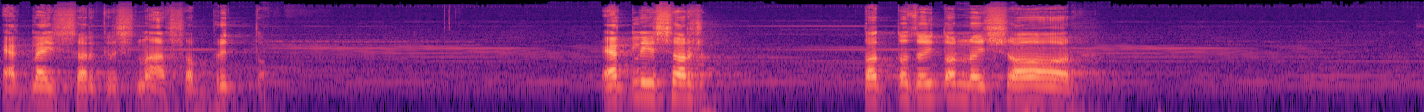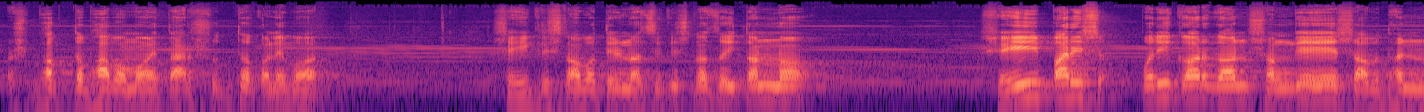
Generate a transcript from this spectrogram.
একলা ঈশ্বর কৃষ্ণ আর সব একলা ঈশ্বর তত্ত্ব চৈতন্য ঈশ্বর। ভক্ত ভাবময় তার শুদ্ধ কলেবর। সেই কৃষ্ণ অবতীর্ণ শ্রীকৃষ্ণ চৈতন্য। সেই পারিস পরিকরগণ সঙ্গে সব ধন্য।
